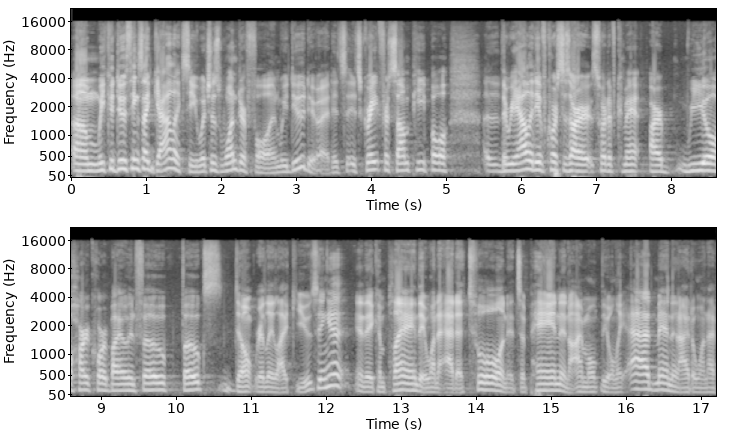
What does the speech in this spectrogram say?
Um, we could do things like Galaxy, which is wonderful, and we do do it. It's, it's great for some people. The reality, of course, is our sort of command, our real hardcore bioinfo folks don't really like using it, and they complain. They want to add a tool, and it's a pain, and I'm the only admin, and I don't want to,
